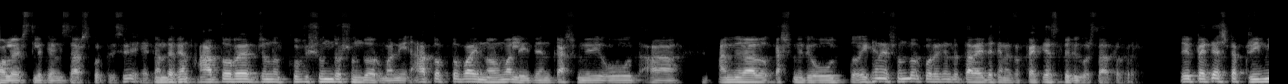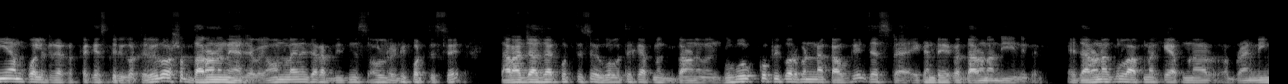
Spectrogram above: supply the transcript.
অলএটস লিখে আমি সার্চ করতেছি। এখান দেখেন আতরের জন্য খুবই সুন্দর সুন্দর মানে আতর তো ভাই নর্মালি দেন কাশ্মীরি উদ আমিরাল, কাশ্মীরি উদ, তো এখানে সুন্দর করে কিন্তু তারাই দেখেন একটা প্যাকেজ তৈরি করছে আতরের। এই প্যাকেজটা প্রিমিয়াম কোয়ালিটির একটা প্যাকেজ তৈরি করতে হবে। এগুলো সব ধারণা নেওয়া যাবে। অনলাইনে যারা বিজনেস অলরেডি করতেছে তারা যা যা করতেছে ওগুলো থেকে আপনাকে ধারণা নেবেন হুবহু কপি করবেন না কাউকে জাস্ট এখান থেকে একটা ধারণা নিয়ে নেবেন। এই ধারণাগুলো আপনাকে আপনার ব্র্যান্ডিং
